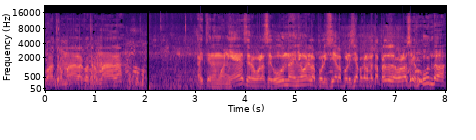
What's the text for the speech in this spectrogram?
Cuatro malas, cuatro malas. Ahí tenemos a Aniel, se robó la segunda, señores. La policía, la policía para que lo meta preso, se robó la segunda.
